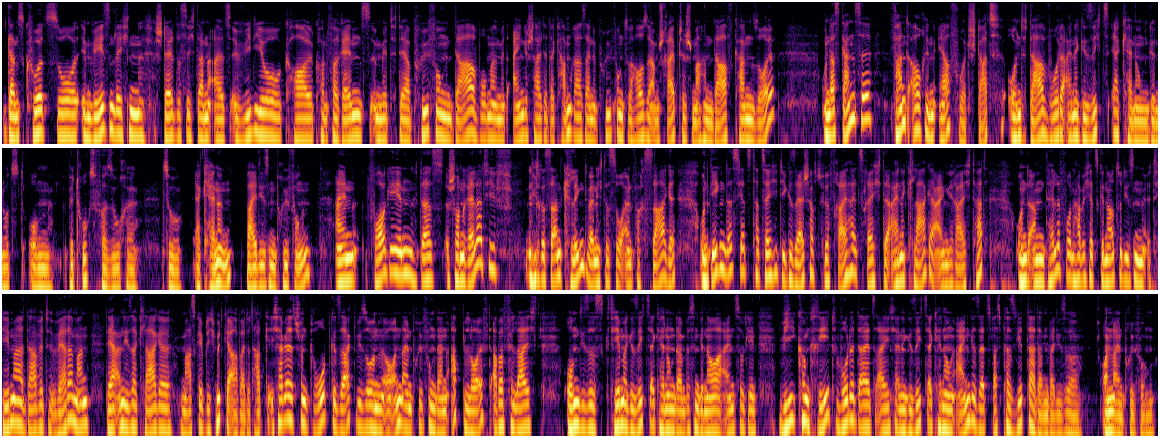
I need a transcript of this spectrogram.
Ganz kurz so, im Wesentlichen stellt es sich dann als Videocall-Konferenz mit der Prüfung dar, wo man mit eingeschalteter Kamera seine Prüfung zu Hause am Schreibtisch machen darf, kann, soll. Und das Ganze fand auch in Erfurt statt und da wurde eine Gesichtserkennung genutzt, um Betrugsversuche zu erkennen bei diesen Prüfungen. Ein Vorgehen, das schon relativ interessant klingt, wenn ich das so einfach sage, und gegen das jetzt tatsächlich die Gesellschaft für Freiheitsrechte eine Klage eingereicht hat. Und am Telefon habe ich jetzt genau zu diesem Thema David Werdermann, der an dieser Klage maßgeblich mitgearbeitet hat. Ich habe jetzt schon grob gesagt, wie so eine Online-Prüfung dann abläuft, aber vielleicht, um dieses Thema Gesichtserkennung da ein bisschen genauer einzugehen, wie konkret wurde da jetzt eigentlich eine Gesichtserkennung eingesetzt? Was passiert da dann bei dieser Online-Prüfungen?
